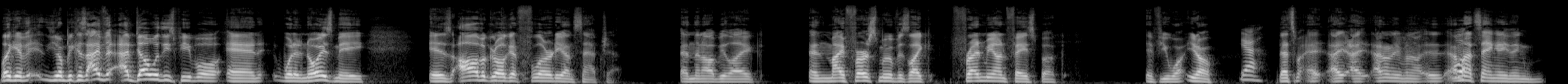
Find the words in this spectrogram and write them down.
Like if you know, because I've I've dealt with these people, and what annoys me is I'll have a girl get flirty on Snapchat, and then I'll be like, and my first move is like, friend me on Facebook, if you want. You know, Yeah. that's my. I I, I don't even know. I'm Well- not saying anything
